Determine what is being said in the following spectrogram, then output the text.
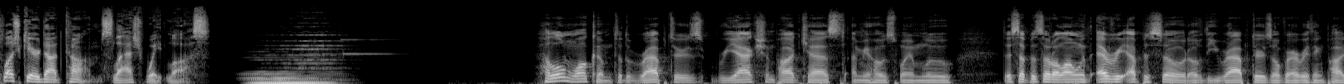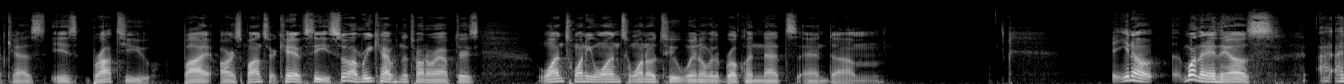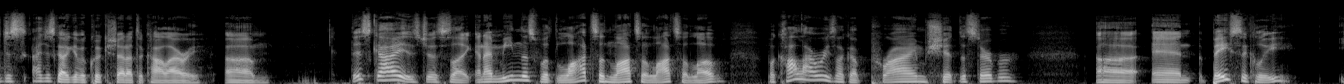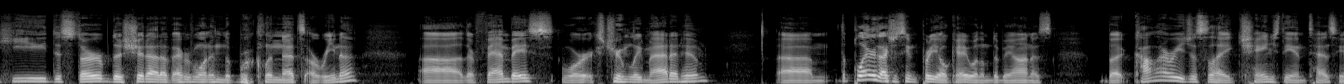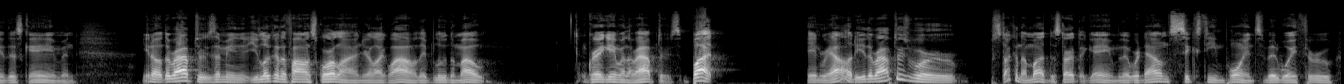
plushcare.com slash weight loss. Hello and welcome to the Raptors Reaction Podcast. I'm your host, William Lou. This episode, along with every episode of the Raptors Over Everything podcast, is brought to you by our sponsor, KFC. So I'm recapping the Toronto Raptors 121 to 102 win over the Brooklyn Nets. And, um, you know, more than anything else, I, I just I just got to give a quick shout out to Kyle Lowry. Um, this guy is just like, and I mean this with lots and lots and lots of love, but Kyle Lowry is like a prime shit disturber. Uh, and basically, he disturbed the shit out of everyone in the Brooklyn Nets arena. Uh, their fan base were extremely mad at him. Um, the players actually seemed pretty okay with him, to be honest. But Kyle Lowry just like changed the intensity of this game, and you know the Raptors. I mean, you look at the final score line, you're like, wow, they blew them out. Great game of the Raptors, but in reality, the Raptors were stuck in the mud to start the game. They were down 16 points midway through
